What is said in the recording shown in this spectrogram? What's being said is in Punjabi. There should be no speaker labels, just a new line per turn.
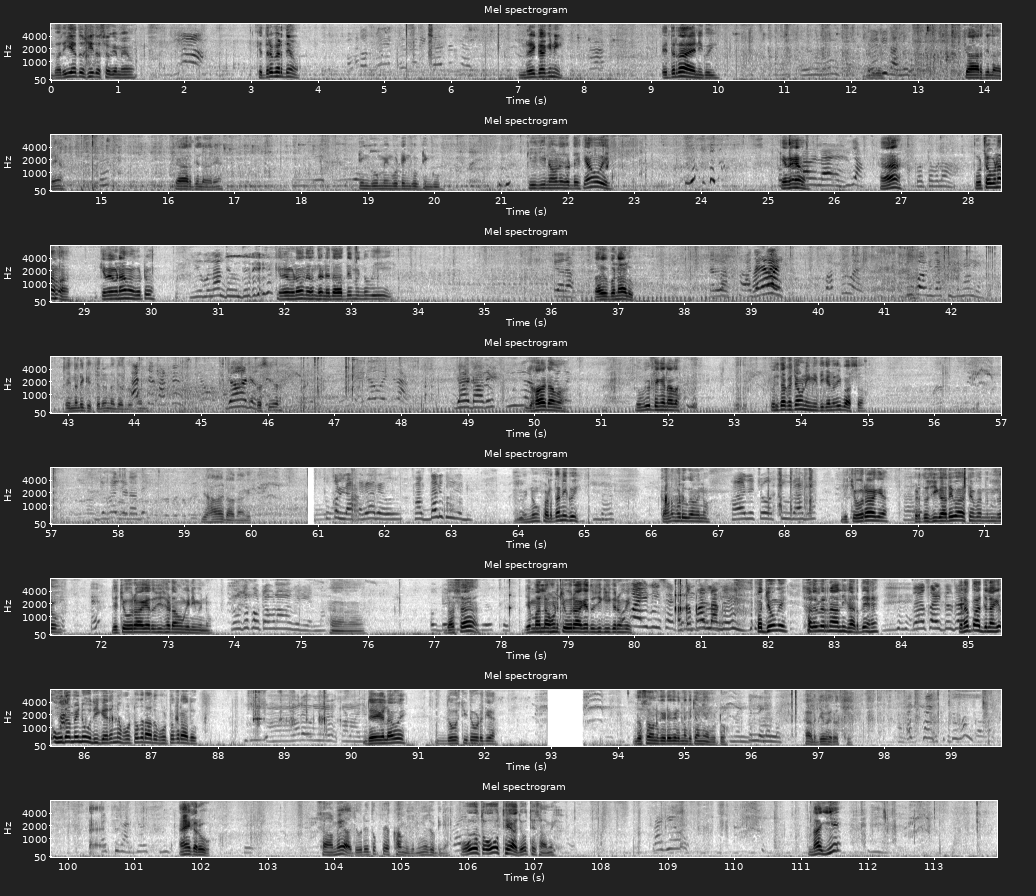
ਵਧੀਆ ਤੁਸੀਂ ਦੱਸੋ ਕਿਵੇਂ ਹੋ? ਕਿੱਧਰ ਫਿਰਦੇ ਹੋ? ਨਰੇਗਾ ਕਿ ਨਹੀਂ? ਇੱਧਰ ਤਾਂ ਆਇਆ ਨਹੀਂ ਕੋਈ।
ਗੱਲ
ਚਾਰਜ ਲਾ ਰਹੇ ਆ। ਚਾਰਜ ਲਾ ਰਹੇ ਆ। ਟਿੰਗੂ ਮਿੰਗੂ ਟਿੰਗੂ ਟਿੰਗੂ। ਕੀ ਕੀ ਨਾਮ ਨੇ ਤੁਹਾਡੇ? ਕਿਉਂ ਓਏ? ਕਿਵੇਂ ਹੋ? ਹਾਂ?
ਫੋਟੋ ਬਣਾ।
ਫੋਟੋ ਬਣਾਵਾ? ਕਿਵੇਂ ਬਣਾਵਾ ਫੋਟੋ?
ਇਹ ਬਣਾਉਂਦੇ ਹੁੰਦੇ ਨੇ।
ਕਿਵੇਂ ਬਣਾਉਂਦੇ ਹੁੰਦੇ ਨੇ? ਦੱਸ ਦੇ ਮੈਨੂੰ ਵੀ।
ਯਾਰਾ
ਆਏ ਬਣਾ ਲਓ।
ਚੱਲ ਆ ਜਾ। ਤੂੰ ਬਾਗ ਜਾ ਕੇ ਬਣਾਉਣੀ
ਇਹਨਾਂ ਦੀ ਖਿੱਚ ਲੈਣਾ ਚੱਲੋ।
ਜਾ ਜਾ।
ਦੱਸ ਯਾਰ।
ਜਾ ਡਾ ਦੇ।
ਡਾਵਾ ਤੂੰ ਵੀ ਉੱਡੇਂਗੇ ਨਾਲ। ਤੁਸੀਂ ਤਾਂ ਖਿਚਾਉਣੀ ਨਹੀਂ ਤੀ ਕਹਿੰਦਾ ਦੀ ਬੱਸ। ਜਹਾਜ਼ ਡਾ ਦਾਂਗੇ।
ਤੂੰ ਕੱਲਾ ਖੜਿਆ ਰੇ ਫੱਦਾ ਨਹੀਂ ਕੋਈ ਤੈਨੂੰ?
ਮੈਨੂੰ ਫੜਦਾ ਨਹੀਂ ਕੋਈ? ਕੌਣ ਫੜੂਗਾ ਮੈਨੂੰ?
ਹਾਂ ਜੇ ਚੋਰ ਚੂਰ ਆ ਗਿਆ।
ਜੇ ਚੋਰ ਆ ਗਿਆ ਫਿਰ ਤੁਸੀਂ ਕਾਦੇ ਵਾਸਤੇ ਬੰਦਰੋ ਜੇ ਚੋਰ ਆ ਗਿਆ ਤੁਸੀਂ ਛਡਾਓਗੇ ਨਹੀਂ ਮੈਨੂੰ?
ਤੂੰ ਜੇ ਫੋਟੋ ਬਣਾਵਾਂਗੇ ਜੀ ਇਹਨਾਂ
ਹਾਂ। ਦੱਸ। ਜੇ ਮੰਨ ਲਾ ਹੁਣ ਚੋਰ ਆ ਗਿਆ ਤੁਸੀਂ ਕੀ ਕਰੋਗੇ?
ਭਾਈ ਨਹੀਂ ਸੈਟ ਤਾਂ ਭੱਜ ਲਾਂਗੇ।
ਭੱਜੋਗੇ? ਸਾਲੇ ਮੇਰੇ ਨਾਲ ਨਹੀਂ ਖੜਦੇ ਹੈ।
ਤੇ ਸਾਈਕਲ ਜਾ
ਕਹਿੰਦਾ ਭੱਜ ਲਾਂਗੇ। ਉਹ ਤਾਂ ਮੈਨੂੰ ਉਹਦੀ ਕਹਿ ਦਿੰਦੇ ਫੋਟੋ ਕਰਾ ਦਿਓ ਫੋਟੋ ਕਰਾ ਦਿਓ ਦੇਖ ਲਾ ਓਏ, ਦੋਸਤੀ ਤੋੜ ਗਿਆ। ਦੱਸੋ ਹੁਣ ਕਿਹੜੇ ਕਿਹੜੇ ਨੇ ਖਿਚਾਉਣੀ ਆ ਫੋਟੋ?
ਮੈਨੂੰ
ਖੜ ਜਾਓ ਫਿਰ ਉੱਥੇ। ਐਂ ਕਰੋ। ਸਾਹਮਣੇ ਆ ਜਾਓ ਰੇ ਧੁੱਪੇ ਅੱਖਾਂ ਮਿਜਣੀਆਂ ਛੋਟੀਆਂ। ਉਹ ਉਹ ਉੱਥੇ ਆ ਜਾਓ, ਉੱਥੇ ਸਾਹਮਣੇ। ਨਾ ਇਹ?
